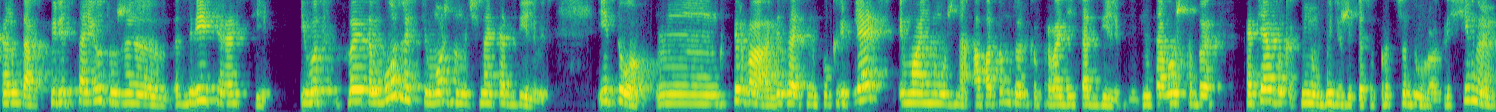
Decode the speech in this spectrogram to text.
скажем так, перестают уже зреть и расти. И вот в этом возрасте можно начинать отбеливать. И то, сперва обязательно покреплять эмаль нужно, а потом только проводить отбеливание, для того, чтобы хотя бы как минимум выдержать эту процедуру агрессивную.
